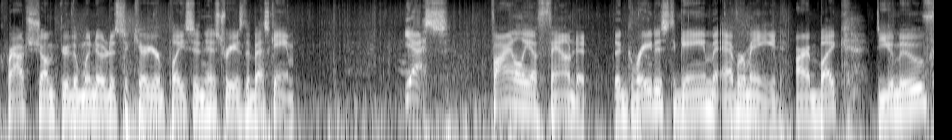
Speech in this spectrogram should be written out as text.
Crouch jump through the window to secure your place in history is the best game. Yes! Finally, I've found it. The greatest game ever made. All right, bike, do you move?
